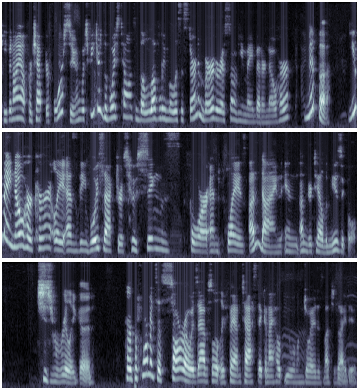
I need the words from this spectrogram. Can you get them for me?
Keep an eye out for Chapter 4 soon, which features the voice talents of the lovely Melissa Sternenberg, or as some of you may better know her, Mippa. You may know her currently as the voice actress who sings for and plays Undyne in Undertale the Musical. She's really good. Her performance as Sorrow is absolutely fantastic, and I hope you will enjoy it as much as I do.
